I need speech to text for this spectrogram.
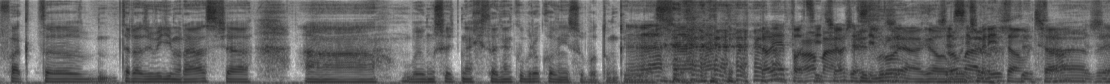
fakt e, teraz ju vidím rásť a, a budem musieť nachystať nejakú brokovnicu potom, keď To je pocit, čo? Že si, zbroják, že, že si pri tom, čo? Že,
